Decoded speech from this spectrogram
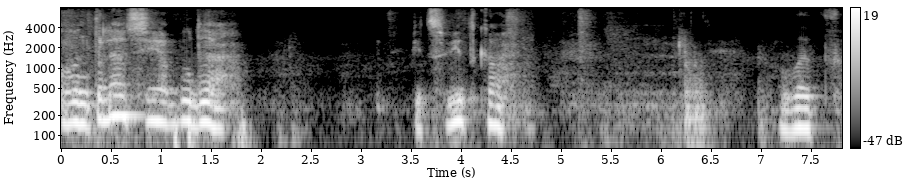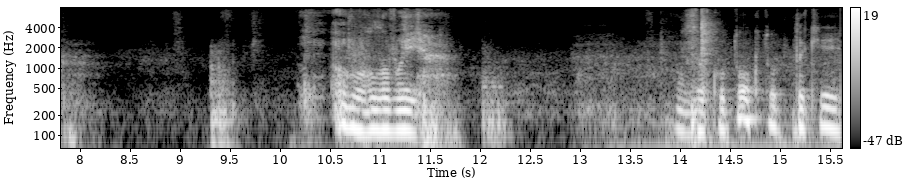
вентиляція буде, підсвітка, LED вугловий закуток тут такий.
